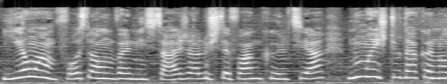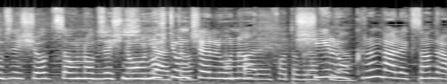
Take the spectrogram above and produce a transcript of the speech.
Eu am fost la un vernisaj al lui Ștefan Câlția, nu mai știu dacă în 88 sau în 89, și nu iată, știu în ce lună. Și lucrând Alexandra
